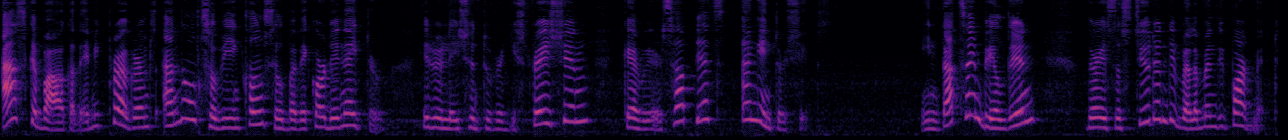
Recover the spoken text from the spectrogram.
ask about academic programs and also be counseled by the coordinator in relation to registration, career subjects, and internships. In that same building, there is a student development department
